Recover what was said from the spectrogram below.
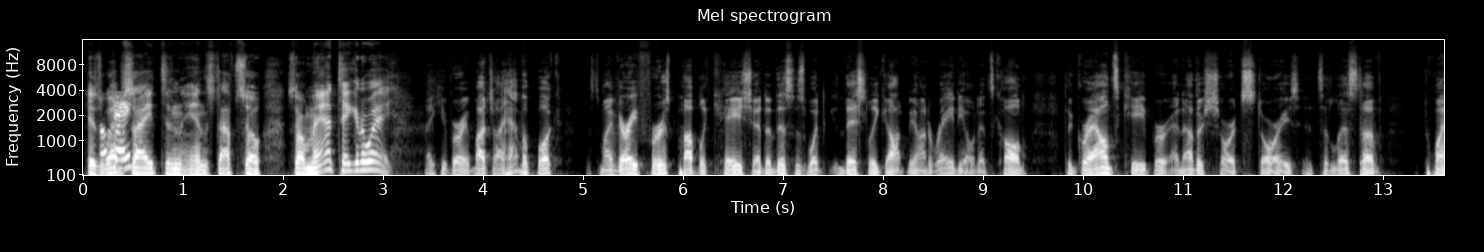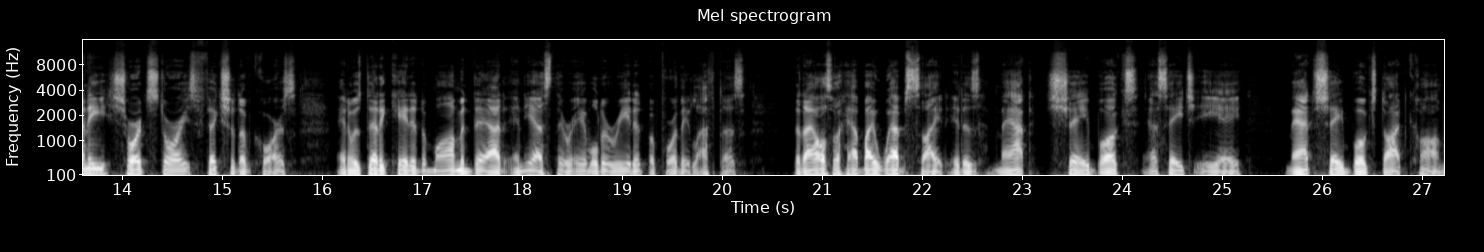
his okay. website and, and stuff. So so Matt, take it away. Thank you very much. I have a book. It's my very first publication, and this is what initially got me on radio. And it's called The Groundskeeper and Other Short Stories. It's a list of 20 short stories, fiction, of course and it was dedicated to mom and dad. And yes, they were able to read it before they left us. Then I also have my website. It is Matt Shea Books, S H E A, mattsheabooks.com.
